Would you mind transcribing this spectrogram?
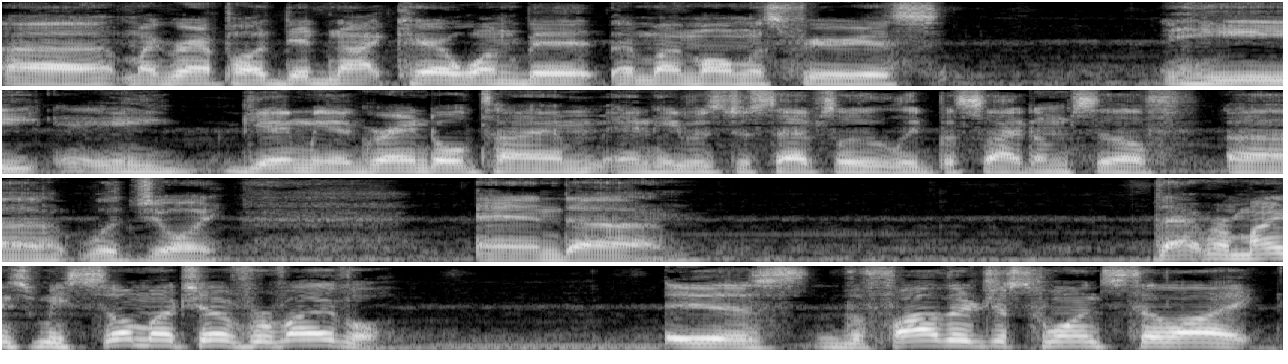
Uh, my grandpa did not care one bit that my mom was furious. He he gave me a grand old time, and he was just absolutely beside himself uh, with joy. And uh, that reminds me so much of revival is the father just wants to like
